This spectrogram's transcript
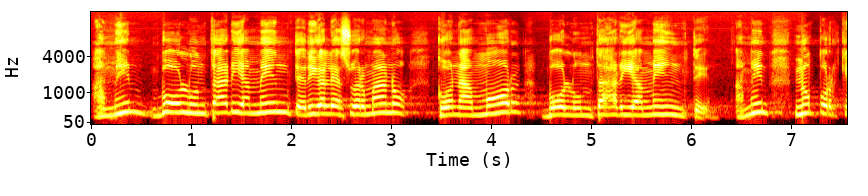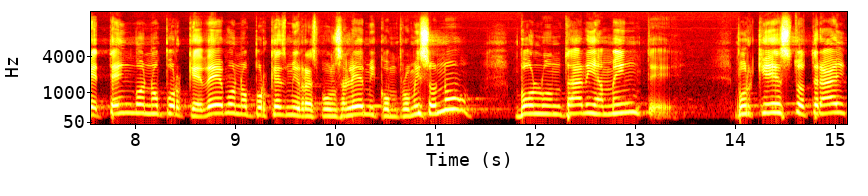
Amén. Voluntariamente. Dígale a su hermano, con amor voluntariamente. Amén. No porque tengo, no porque debo, no porque es mi responsabilidad, mi compromiso. No. Voluntariamente. Porque esto trae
